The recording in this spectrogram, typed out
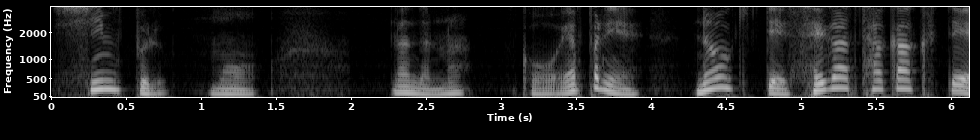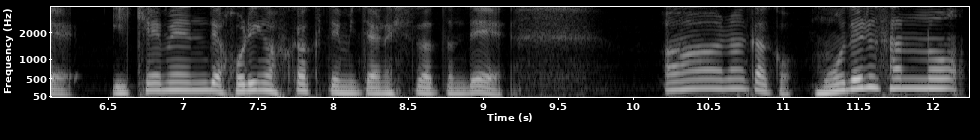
シンプル。もうなんだろうな、こう、やっぱりね、直樹って背が高くて、イケメンで彫りが深くてみたいな人だったんで、あーなんかこう、モデルさんの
